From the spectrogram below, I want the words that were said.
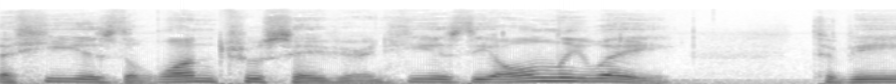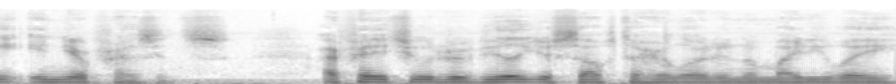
that He is the one true Savior and He is the only way to be in your presence. I pray that you would reveal yourself to her, Lord, in a mighty way.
